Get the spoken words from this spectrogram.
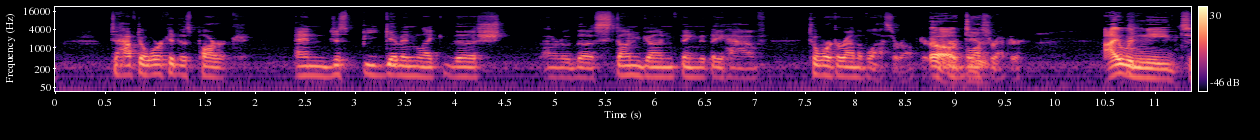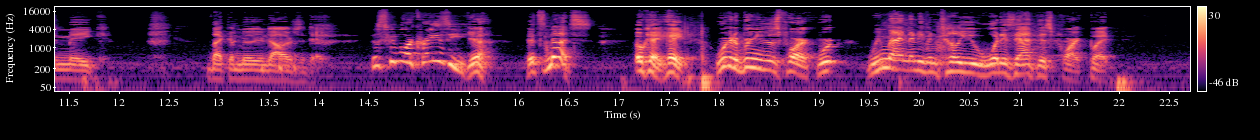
to have to work at this park and just be given like the sh- I don't know the stun gun thing that they have to work around the Velociraptor? Oh, or dude. Velociraptor. I would need to make like a million dollars a day. Those people are crazy. Yeah, it's nuts. Okay, hey, we're gonna bring you to this park. We're we might not even tell you what is at this park, but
